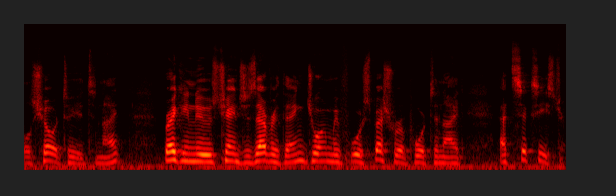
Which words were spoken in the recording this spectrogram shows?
We'll show it to you tonight. Breaking news changes everything. Join me for a special report tonight at 6 Eastern.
